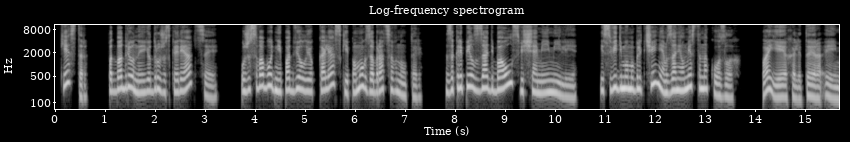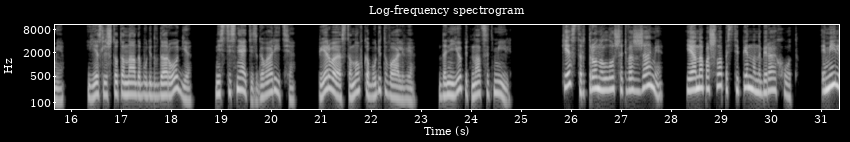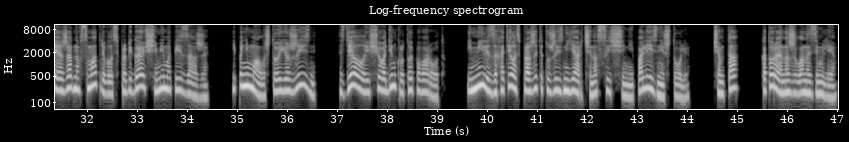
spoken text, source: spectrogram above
Кестер, подбодренный ее дружеской реакцией, уже свободнее подвел ее к коляске и помог забраться внутрь. Закрепил сзади баул с вещами Эмилии и с видимым облегчением занял место на козлах. «Поехали, Тера Эйми. Если что-то надо будет в дороге, не стесняйтесь, говорите. Первая остановка будет в Альве. До нее 15 миль». Кестер тронул лошадь вожжами, и она пошла, постепенно набирая ход. Эмилия жадно всматривалась в пробегающие мимо пейзажи и понимала, что ее жизнь сделала еще один крутой поворот. Эмиле захотелось прожить эту жизнь ярче, насыщенней, полезней, что ли, чем та, которой она жила на земле.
